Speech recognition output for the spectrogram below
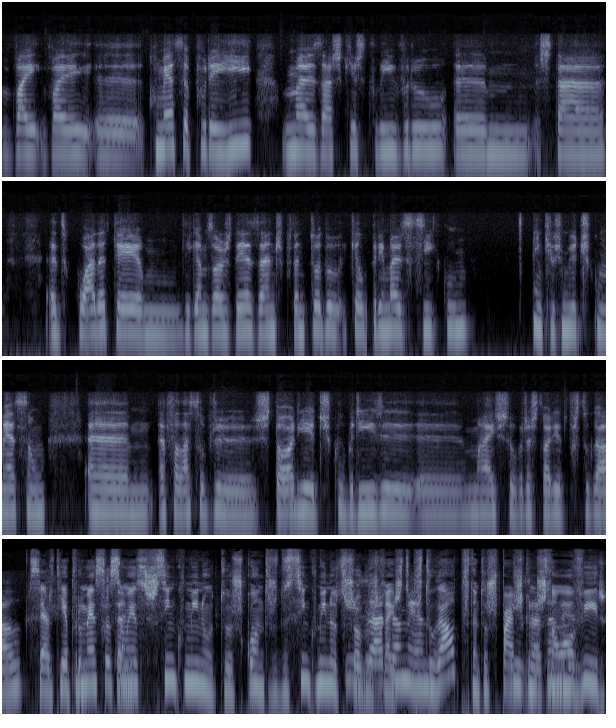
vai, vai uh, começa por aí, mas acho que este livro um, está adequado até, digamos, aos 10 anos, portanto, todo aquele primeiro ciclo em que os miúdos começam uh, a falar sobre história, a descobrir uh, mais sobre a história de Portugal. Certo, e a promessa e, portanto, são esses cinco minutos, contos de cinco minutos sobre os reis de Portugal, portanto os pais exatamente. que nos estão a ouvir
